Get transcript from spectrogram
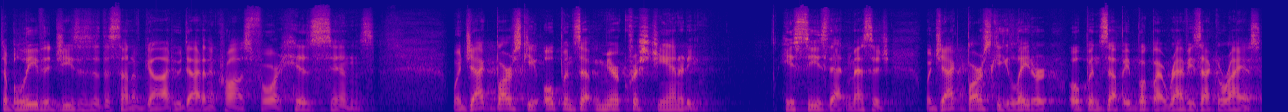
to believe that Jesus is the Son of God who died on the cross for his sins when Jack Barsky opens up Mere Christianity, he sees that message. When Jack Barsky later opens up a book by Ravi Zacharias,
